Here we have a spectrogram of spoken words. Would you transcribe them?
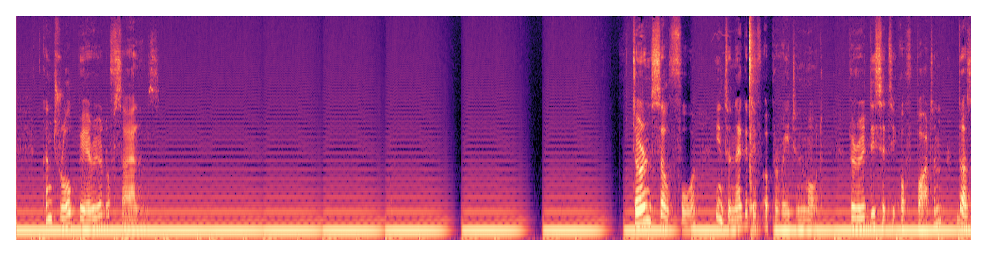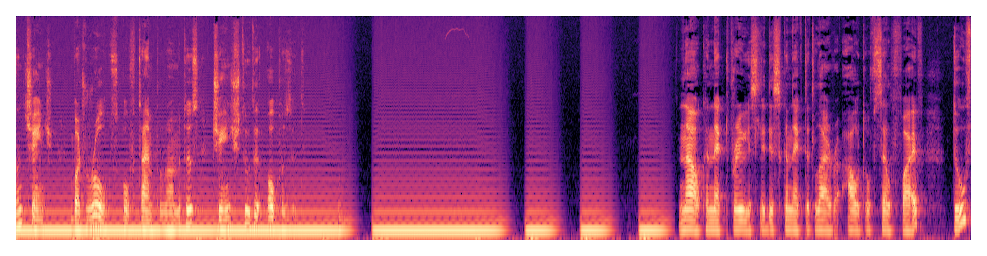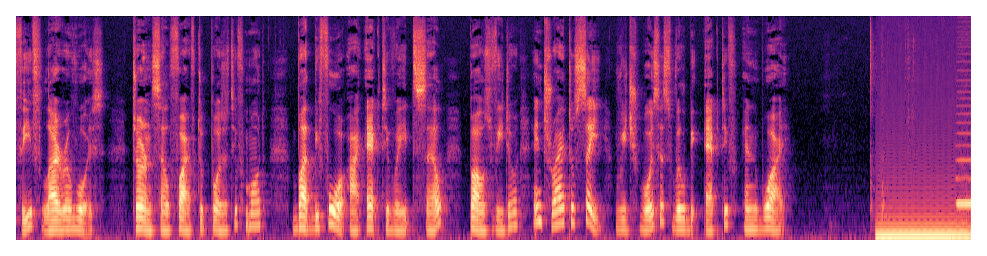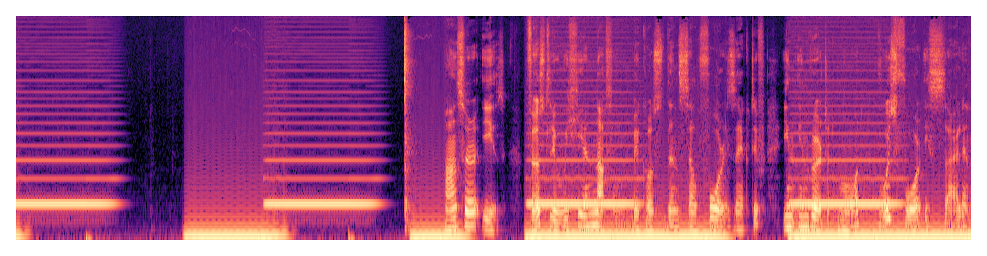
control period of silence. Turn cell 4 into negative operating mode. Periodicity of pattern doesn't change, but roles of time parameters change to the opposite. Now connect previously disconnected Lyra out of cell 5 to Thief Lyra voice turn cell 5 to positive mode, but before I activate cell, pause video and try to say which voices will be active and why. Answer is Firstly, we hear nothing, because then cell 4 is active in inverted mode, voice 4 is silent.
